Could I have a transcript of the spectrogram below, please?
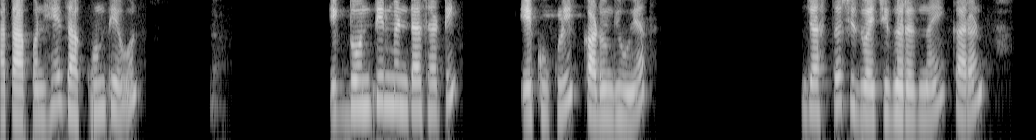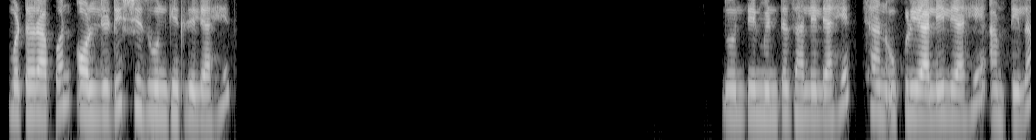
आता आपण हे झाकून ठेवून एक दोन तीन मिनटासाठी एक उकळी काढून घेऊयात. जास्त शिजवायची गरज नाही कारण मटर आपण ऑलरेडी शिजवून घेतलेले आहेत. दोन तीन मिनटं झालेली आहेत छान उकळी आलेली आहे आमटीला.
